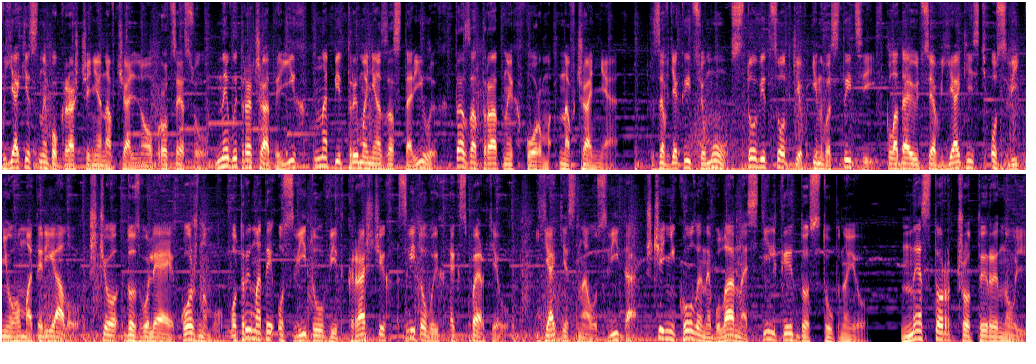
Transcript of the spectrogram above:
в якісне покращення навчального процесу, не витрачати їх на підтримання застарілих та затратних форм навчання. Завдяки цьому 100% інвестицій вкладаються в якість освітнього матеріалу, що дозволяє кожному отримати освіту від кращих світових експертів. Якісна освіта ще ніколи не була настільки доступною. Нестор 4.0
